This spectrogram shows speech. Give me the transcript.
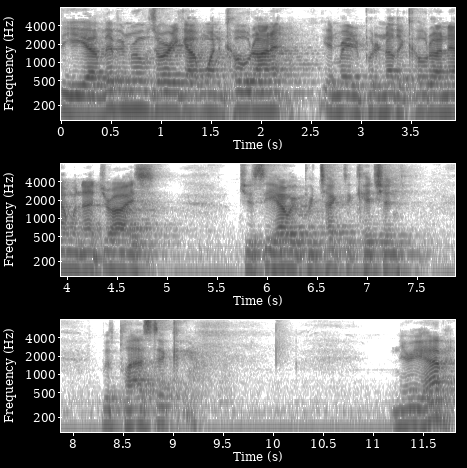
The uh, living room's already got one coat on it. Getting ready to put another coat on that when that dries. You see how we protect the kitchen with plastic. And there you have it.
